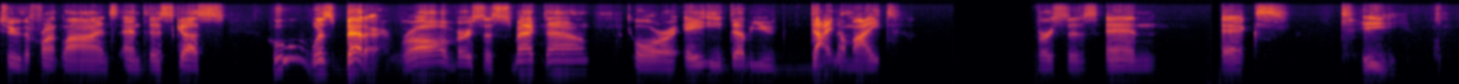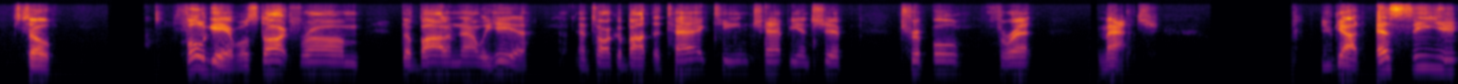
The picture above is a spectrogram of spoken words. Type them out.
to the front lines and discuss who was better, Raw versus SmackDown or AEW Dynamite versus NXT. So, full gear. We'll start from the bottom now we're here and talk about the Tag Team Championship Triple Threat match. You got SCU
